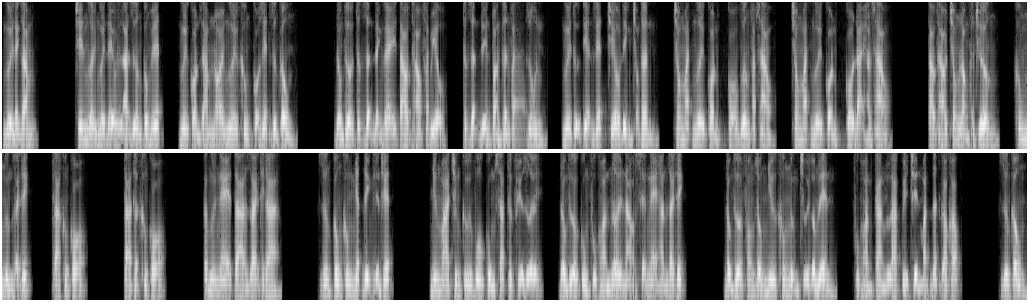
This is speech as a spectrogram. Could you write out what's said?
Ngươi đánh rắm trên người ngươi đều là dương công huyết, ngươi còn dám nói ngươi không có giết dương công. Đồng thừa tức giận đánh gãy tào tháo phát biểu, tức giận đến toàn thân phát run, ngươi tự tiện giết triều đình trọng thần, trong mắt ngươi còn có vương pháp sao? Trong mắt ngươi còn có đại hán sao? Tào tháo trong lòng khẩn trương, không ngừng giải thích, ta không có, ta thật không có. Các ngươi nghe ta giải thích ta dương công không nhất định liền chết. Nhưng mà chứng cứ vô cùng xác thực phía dưới, đồng thừa cùng phục hoàn nơi nào sẽ nghe hắn giải thích. Đồng thừa phong giống như không ngừng chửi ầm lên, phục hoàn càng là quỷ trên mặt đất gào khóc. Dương công,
